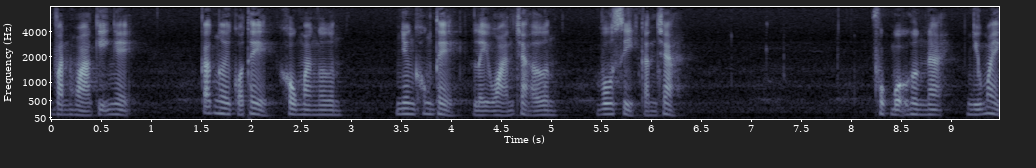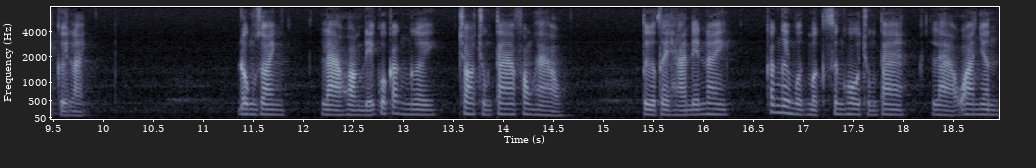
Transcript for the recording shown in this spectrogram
văn hóa kỹ nghệ. Các ngươi có thể không mang ơn, Nhưng không thể lấy oán trả ơn, Vô sỉ cắn trả. Phục bộ hương nại nhíu mày cười lạnh. Đông doanh là hoàng đế của các ngươi, Cho chúng ta phong hào. Từ thời Hán đến nay, Các ngươi một mực xưng hô chúng ta là oa nhân.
